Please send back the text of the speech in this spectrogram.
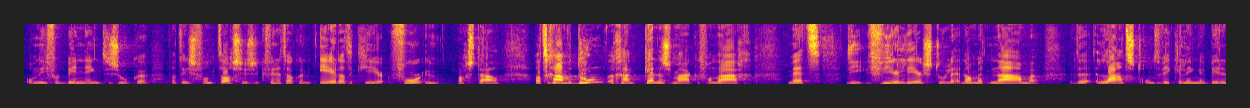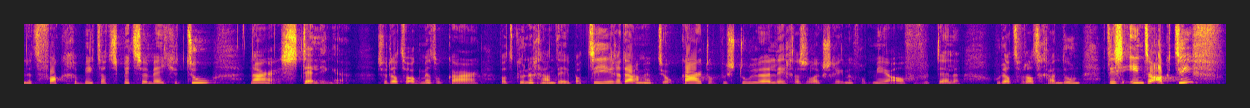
om die verbinding te zoeken, dat is fantastisch. Ik vind het ook een eer dat ik hier voor u mag staan. Wat gaan we doen? We gaan kennis maken vandaag met die vier leerstoelen en dan met name de laatste ontwikkelingen binnen het vakgebied. Dat spitsen een beetje toe naar stellingen zodat we ook met elkaar wat kunnen gaan debatteren. Daarom hebt u ook kaart op uw stoelen liggen. Daar zal ik straks nog wat meer over vertellen, hoe dat we dat gaan doen. Het is interactief.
